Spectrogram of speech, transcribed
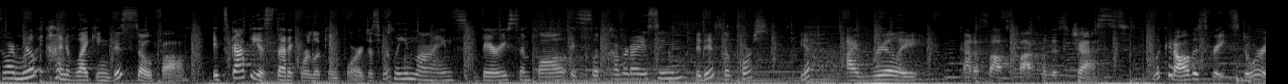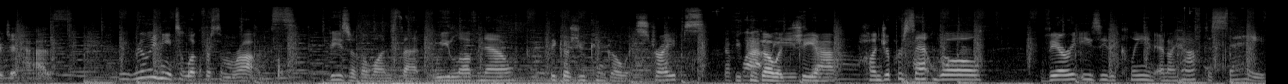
So I'm really kind of liking this sofa. It's got the aesthetic we're looking for, just clean lines, very simple. It's slip covered, I assume. It is, of course. Yeah. I really got a soft spot for this chest. Look at all this great storage it has. We really need to look for some rugs. These are the ones that we love now because you can go with stripes. The you can go with weave, GM, yeah. 100% wool, very easy to clean, and I have to say,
